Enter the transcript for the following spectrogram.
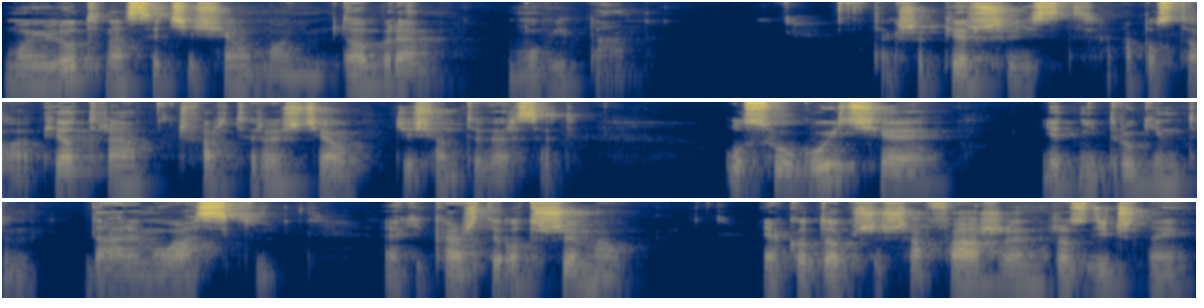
Mój lud nasyci się moim dobrem, mówi Pan. Także pierwszy list apostoła Piotra, czwarty rozdział, dziesiąty werset. Usługujcie jedni drugim tym darem łaski, jaki każdy otrzymał, jako dobrzy szafarze rozlicznej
